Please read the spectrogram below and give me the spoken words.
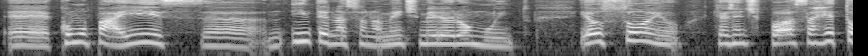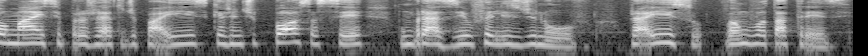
eh, como país eh, internacionalmente melhorou muito. Eu sonho que a gente possa retomar esse projeto de país, que a gente possa ser um Brasil feliz de novo. Para isso, vamos votar 13.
